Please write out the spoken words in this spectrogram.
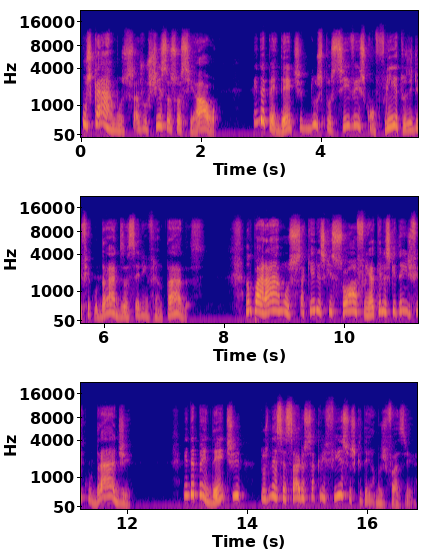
Buscarmos a justiça social, independente dos possíveis conflitos e dificuldades a serem enfrentadas. Ampararmos aqueles que sofrem, aqueles que têm dificuldade, independente dos necessários sacrifícios que tenhamos de fazer.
